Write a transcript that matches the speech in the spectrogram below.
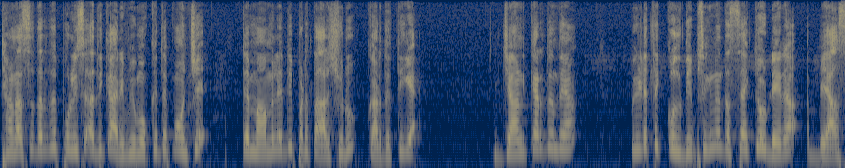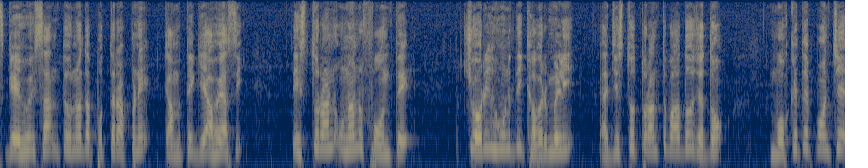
ਥਾਣਾ ਸਦਰ ਦੇ ਪੁਲਿਸ ਅਧਿਕਾਰੀ ਵੀ ਮੌਕੇ ਤੇ ਪਹੁੰਚੇ ਤੇ ਮਾਮਲੇ ਦੀ ਪੜਤਾਲ ਸ਼ੁਰੂ ਕਰ ਦਿੱਤੀ ਹੈ। ਜਾਣਕਾਰੀ ਦਿੰਦਿਆਂ ਪੀੜਤ ਕੁਲਦੀਪ ਸਿੰਘ ਨੇ ਦੱਸਿਆ ਕਿ ਉਹ ਡੇਰਾ ਬਿਆਸ ਗਏ ਹੋਏ ਸਨ ਤੇ ਉਹਨਾਂ ਦਾ ਪੁੱਤਰ ਆਪਣੇ ਕੰਮ ਤੇ ਗਿਆ ਹੋਇਆ ਸੀ। ਤੇ ਇਸ ਦੌਰਾਨ ਉਹਨਾਂ ਨੂੰ ਫੋਨ ਤੇ ਚੋਰੀ ਹੋਣ ਦੀ ਖਬਰ ਮਿਲੀ ਜਿਸ ਤੋਂ ਤੁਰੰਤ ਬਾਅਦ ਉਹ ਜਦੋਂ ਮੌਕੇ ਤੇ ਪਹੁੰਚੇ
